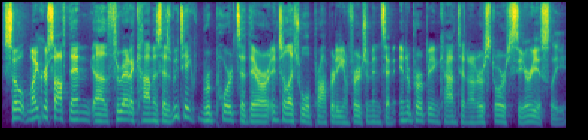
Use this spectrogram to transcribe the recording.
So Microsoft then uh, threw out a comment says we take reports that there are intellectual property infringements and inappropriate content on our store seriously,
